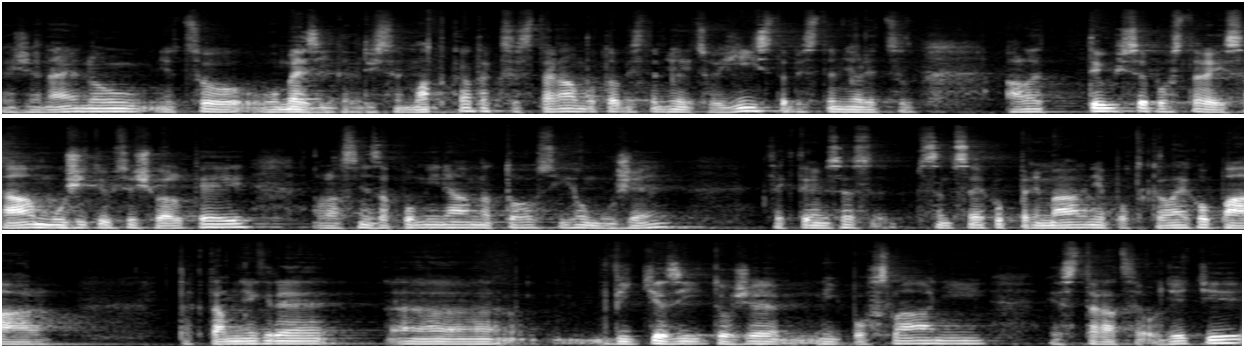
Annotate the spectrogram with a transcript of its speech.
Takže najednou něco omezí. Tak když jsem matka, tak se starám o to, abyste měli co jíst, abyste měli co... Ale ty už se postarej sám, muži, ty už jsi velký a vlastně zapomínám na toho svého muže, se kterým se, jsem se jako primárně potkal jako pár. Tak tam někde e, vítězí to, že mý poslání je starat se o děti,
